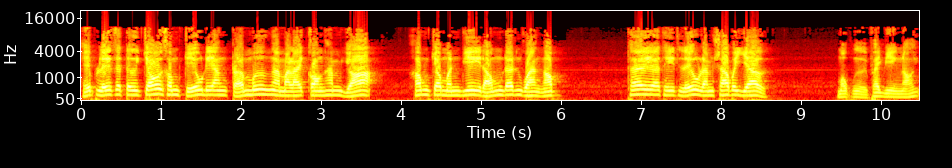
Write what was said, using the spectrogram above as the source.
hiệp liệt cái từ chối không chịu đi ăn trộm mướn à, mà lại còn hăm dọa không cho mình di động đến hoàng ngọc. Thế thì liệu làm sao bây giờ? Một người phái viên nói,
